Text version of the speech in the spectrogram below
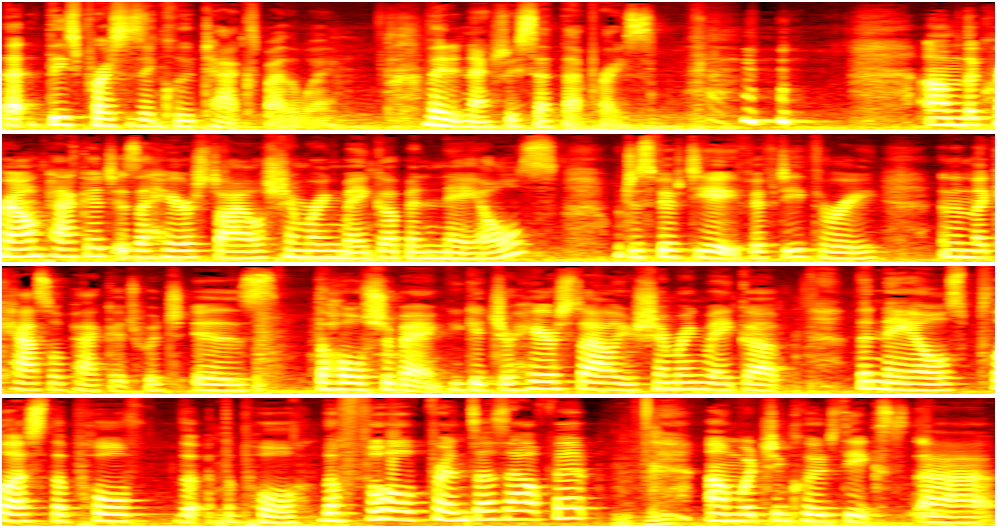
That these prices include tax, by the way. They didn't actually set that price. Um, the crown package is a hairstyle, shimmering makeup, and nails, which is fifty-eight fifty-three, and then the castle package, which is the whole shebang. You get your hairstyle, your shimmering makeup, the nails, plus the pull, the, the pull, the full princess outfit, um, which includes the ex- uh,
